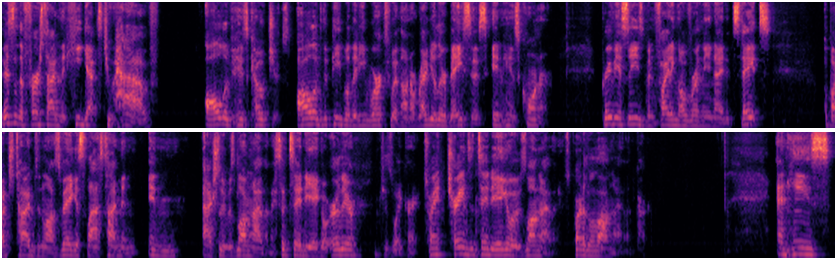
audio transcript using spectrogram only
This is the first time that he gets to have all of his coaches, all of the people that he works with on a regular basis in his corner. Previously, he's been fighting over in the United States, a bunch of times in Las Vegas, last time in in actually it was Long Island. I said San Diego earlier, is what Tra- trains in San Diego. It was Long Island. It was part of the Long Island. And he's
